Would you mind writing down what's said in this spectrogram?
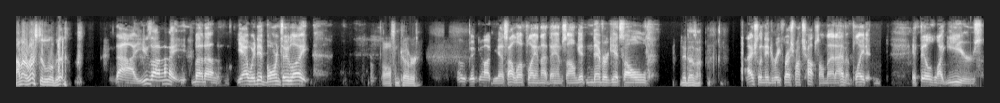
I might have rusted a little bit. Nah, you was all right, but uh, yeah, we did "Born Too Late." Awesome cover. Oh, good God, yes, I love playing that damn song. It never gets old. It doesn't. I actually need to refresh my chops on that. I haven't played it. It feels like years.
